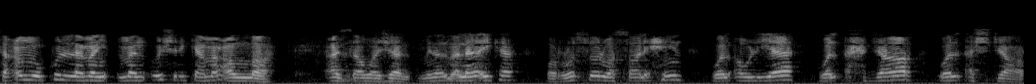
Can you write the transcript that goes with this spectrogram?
تعم كل من, من أشرك مع الله عز وجل. من الملائكة والرسل والصالحين والأولياء والأحجار والأشجار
